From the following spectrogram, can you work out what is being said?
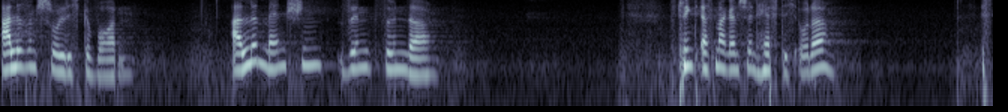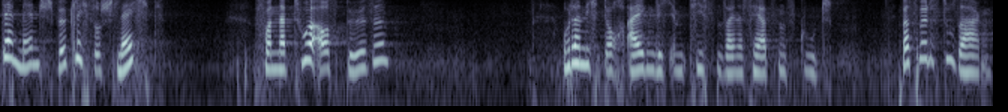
Alle sind schuldig geworden. Alle Menschen sind Sünder. Das klingt erstmal ganz schön heftig, oder? Ist der Mensch wirklich so schlecht? Von Natur aus böse? Oder nicht doch eigentlich im tiefsten seines Herzens gut? Was würdest du sagen?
